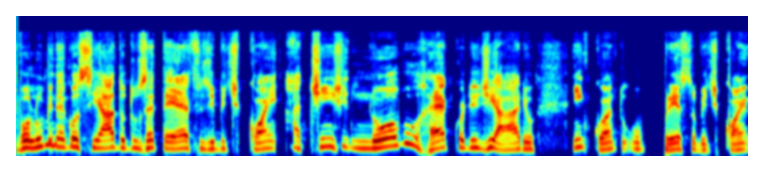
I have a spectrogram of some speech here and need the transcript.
Volume negociado dos ETFs de Bitcoin atinge novo recorde diário enquanto o preço do Bitcoin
